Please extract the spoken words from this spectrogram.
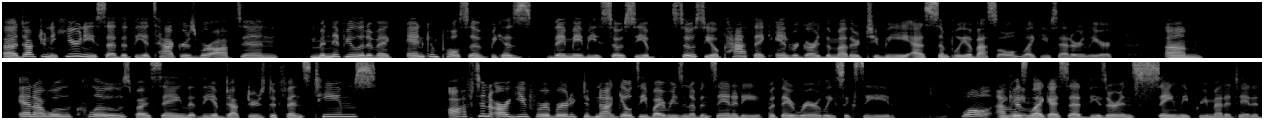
uh, Dr. Nahirni said that the attackers were often manipulative and compulsive because they may be socio- sociopathic and regard the mother to be as simply a vessel, like you said earlier. Um, and I will close by saying that the abductors' defense teams often argue for a verdict of not guilty by reason of insanity, but they rarely succeed. Well, I Because, mean, like I said, these are insanely premeditated.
